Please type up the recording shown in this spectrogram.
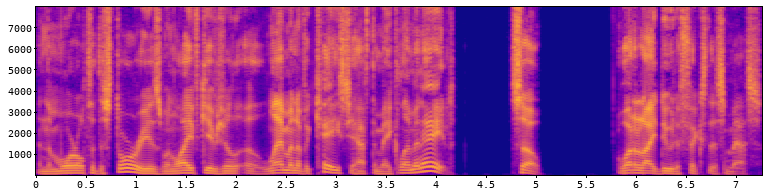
And the moral to the story is when life gives you a lemon of a case, you have to make lemonade. So, what did I do to fix this mess?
